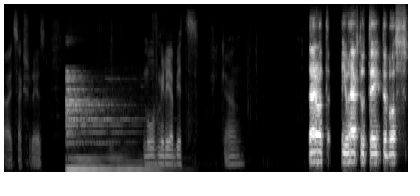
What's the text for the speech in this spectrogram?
Uh, it's actually is. Move melee a bit. If you can. Tarot, you have to take the boss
